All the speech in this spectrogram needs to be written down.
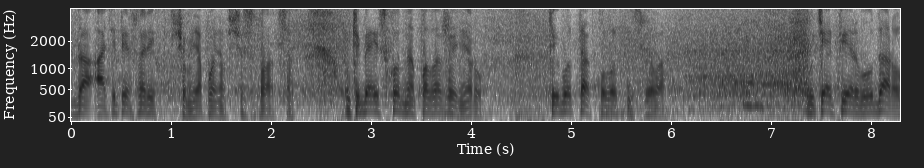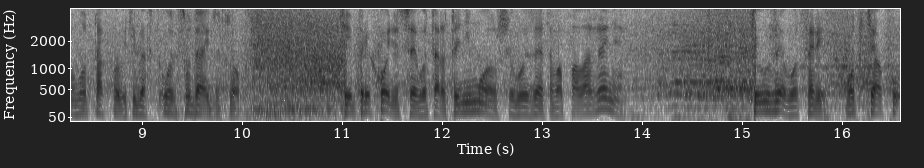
Да, а теперь смотри, в чем я понял всю ситуацию. У тебя исходное положение рук. Ты вот так кулаки свела. У тебя первый удар, он вот такой, у тебя вот сюда идет локоть. Тебе приходится его удар, ты не можешь его из этого положения, ты уже, вот смотри, вот у тебя ку-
